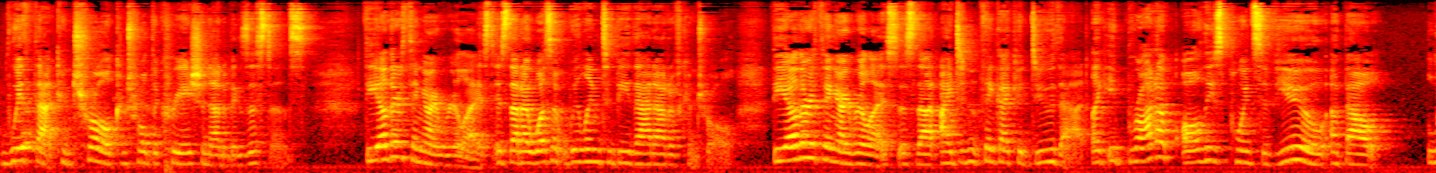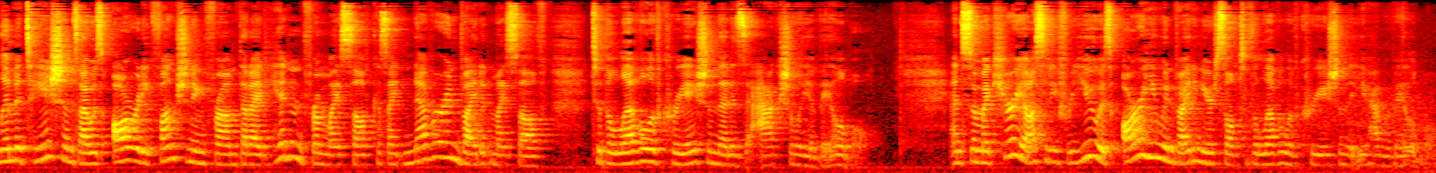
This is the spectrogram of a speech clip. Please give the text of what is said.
with that control controlled the creation out of existence. The other thing I realized is that I wasn't willing to be that out of control. The other thing I realized is that I didn't think I could do that. Like it brought up all these points of view about limitations I was already functioning from that I'd hidden from myself because I'd never invited myself to the level of creation that is actually available. And so, my curiosity for you is are you inviting yourself to the level of creation that you have available?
